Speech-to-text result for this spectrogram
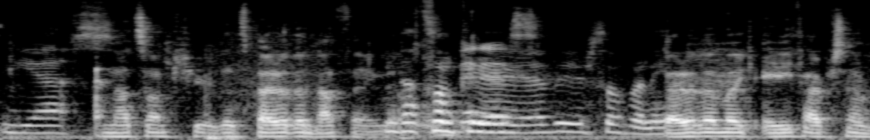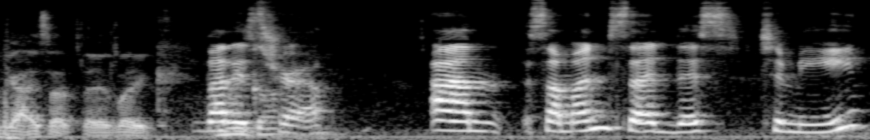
Yes. and that's on pure. That's better than nothing. That's on It period. is. You're so funny. better than like 85% of guys out there. Like That oh is God. true. Um, someone said this to me.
